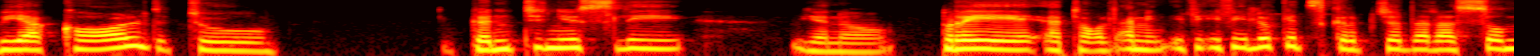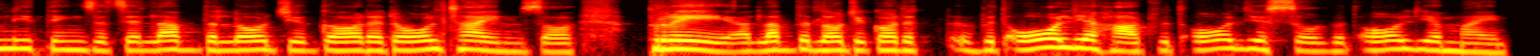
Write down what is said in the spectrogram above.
we are called to continuously, you know, pray at all. I mean, if, if you look at scripture, there are so many things that say, love the Lord your God at all times, or pray, or love the Lord your God at, with all your heart, with all your soul, with all your mind.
